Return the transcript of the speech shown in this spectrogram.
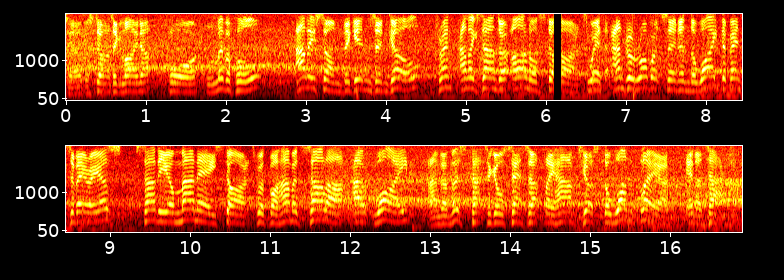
So the starting lineup for Liverpool. Alisson begins in goal. Trent Alexander-Arnold starts with Andrew Robertson in the wide defensive areas. Sadio Mane starts with Mohamed Salah out wide. And in this tactical setup, they have just the one player in attack.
